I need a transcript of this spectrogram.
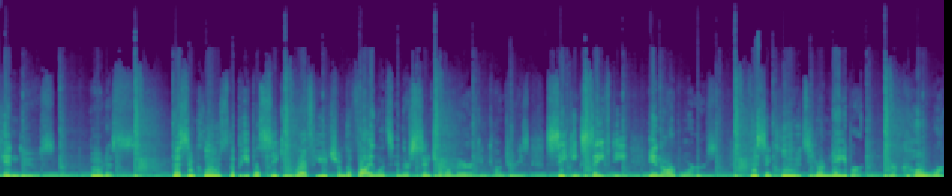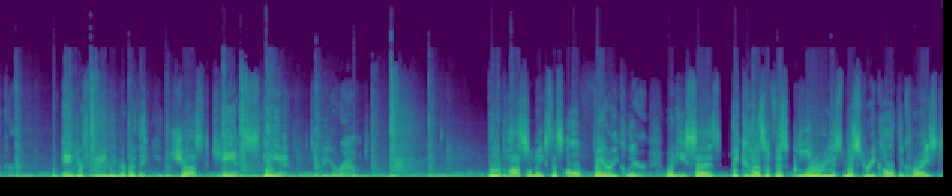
Hindus, Buddhists. This includes the people seeking refuge from the violence in their Central American countries, seeking safety in our borders. This includes your neighbor, your coworker, and your family member that you just can't stand to be around. The apostle makes this all very clear when he says, Because of this glorious mystery called the Christ,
